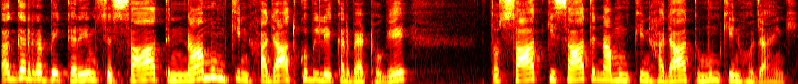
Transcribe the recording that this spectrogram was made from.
अगर रब करीम से सात नामुमकिन हजात को भी लेकर बैठोगे तो सात की सात नामुमकिन हजात मुमकिन हो जाएँगी।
